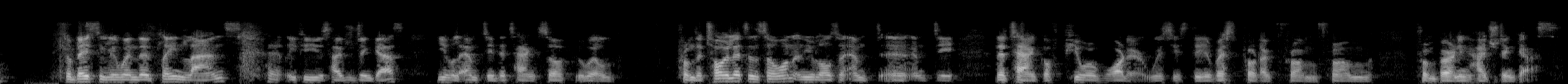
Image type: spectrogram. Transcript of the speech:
So basically, when the plane lands, if you use hydrogen gas, you will empty the tanks of, well, from the toilets and so on, and you'll also empt, uh, empty the tank of pure water, which is the rest product from, from, from burning hydrogen gas.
